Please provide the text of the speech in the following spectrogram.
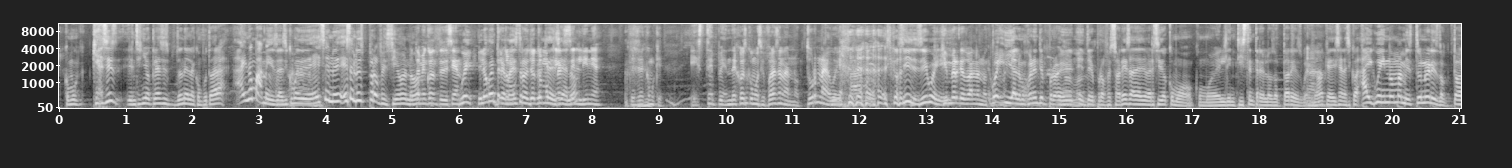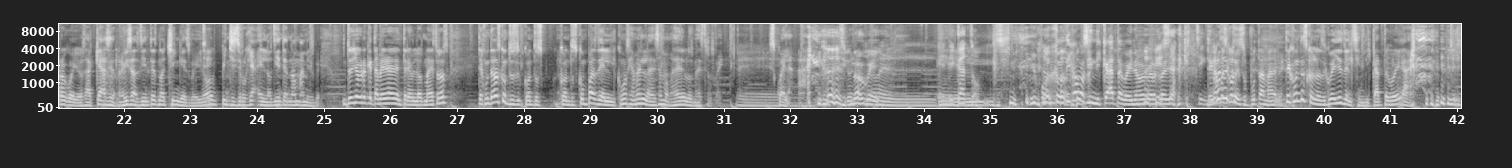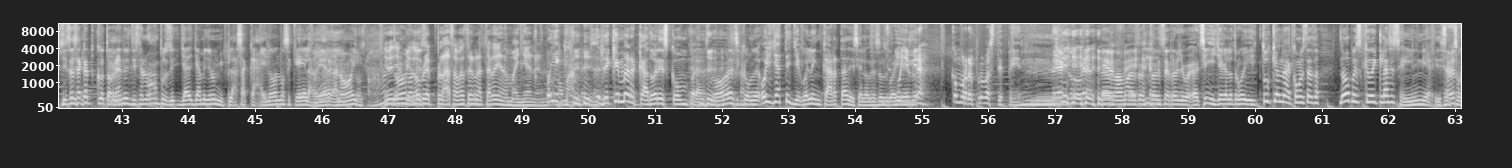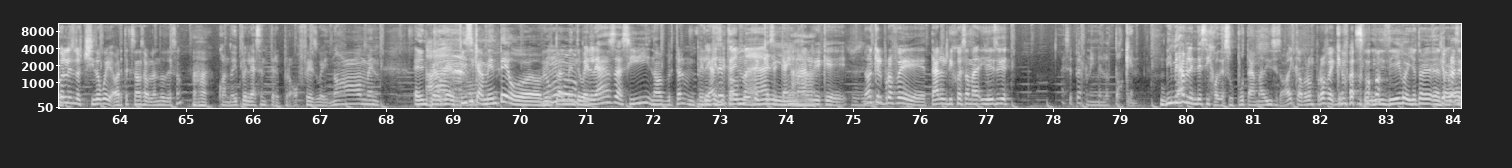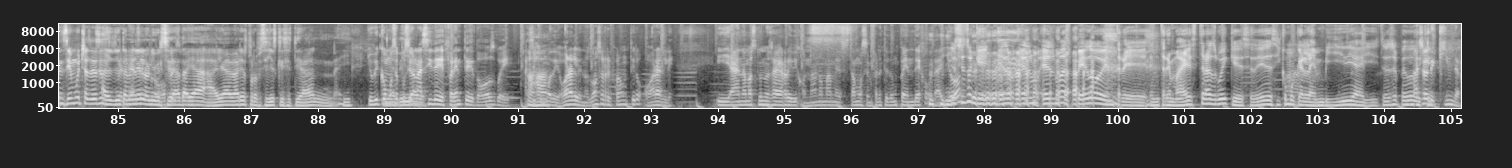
Como, ¿qué haces? Enseño clases, ¿dónde? En la computadora. Ay, no mames. Así como de, ese no es, esa no es profesión, ¿no? También cuando te decían... Güey, y luego entre yo maestros, yo, creo tomo que decían, clases ¿no? en línea. Te decían como que, este pendejo es como si fueras en la nocturna, güey. Es como- Sí, sí, güey. ¿Quién vergas va a la nocturna? Güey, y a lo mejor entre, pro- eh, entre profesores ha de haber sido como, como el dentista entre los doctores, güey, ¿no? Ah. Que dicen así como, ay, güey, no mames, tú no eres doctor, güey. O sea, ¿qué haces? Revisas dientes, no chingues, güey, ¿no? Sí. Pinche cirugía en los dientes, no mames, güey. Entonces yo creo que también eran entre los maestros. Te juntabas con tus, con tus, con tus compas del. ¿Cómo se llama la de esa mamá de los maestros, güey? Eh, Escuela. Ay, no, güey. El sindicato. El... Digamos sindicato, güey. No me acuerdo ya. Te juntas con- de su puta madre. Te juntas con los güeyes del sindicato, güey. Ah. y estás acá cotorreando y dicen, no, pues ya, ya me dieron mi plaza acá y no, no sé qué, la verga, ¿no? Y, ah, Ya me dieron no mi mames. doble plaza, va a estar en la tarde y en la mañana, ¿no? Oye, no mames. ¿de qué marcadores compras, no? Así como de, oye, ya te llegó el encarta, decían los esos güeyes. Oye, ¿no? ¿Cómo reprueba este pendejo? Mira, La mamá, todo, todo ese rollo, güey. Sí, y llega el otro güey. ¿Y tú qué onda? ¿Cómo estás? No, pues es que doy clases en línea. Y ¿Sabes como- cuál es lo chido, güey? Ahorita que estamos hablando de eso. Ajá. Cuando hay peleas entre profes, güey. No, men. En- ¿Pero Ah, qué? no. ¿Físicamente o virtualmente, no, güey? peleas así, no, virtual, peleas que de, se caen profes, de que mal se caen mal, güey, que... No, que el profe tal dijo esa madre y dice, a ese perro ni me lo toquen. Ni me hablen de ese hijo de su puta madre. Y dices, ay, cabrón, profe, ¿qué pasó? Sí, sí, güey. Yo también... Yo presencié muchas veces Yo también en la universidad había, había varios profesillos que se tiraban ahí. Yo vi cómo se pusieron así de frente dos, güey. Así Ajá. como de, órale, nos vamos a rifar un tiro, órale. Y ya nada más que uno se agarra y dijo, no, no mames, estamos enfrente de un pendejo. O sea, Yo yo... siento que es, es- es más pedo entre, entre maestras, güey, que se dé así como que la envidia y todo ese pedo Maestro de de que... kinder.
